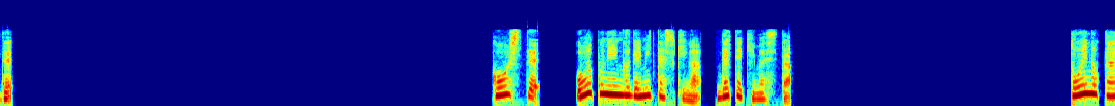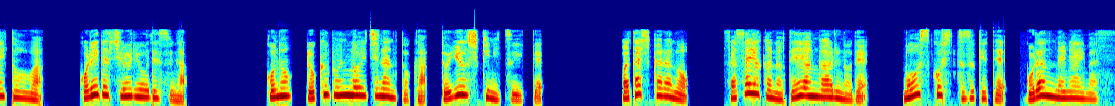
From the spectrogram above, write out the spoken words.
で、こうして、オープニングで見た式が出てきました。問いの回答は、これで終了ですが、この6分の1なんとかという式について、私からのささやかな提案があるので、もう少し続けてご覧願います。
